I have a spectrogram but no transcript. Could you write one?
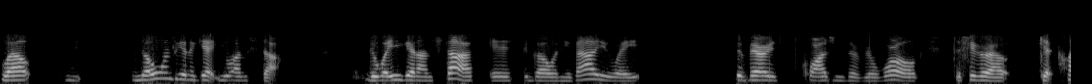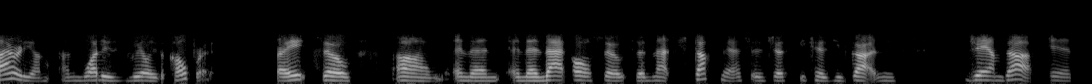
well, no one's going to get you unstuck. The way you get unstuck is to go and evaluate the various quadrants of your world to figure out, get clarity on on what is really the culprit, right? So, um, and then and then that also, so that stuckness is just because you've gotten jammed up in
